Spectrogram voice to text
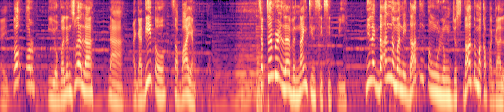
kay Dr. Pio Valenzuela na taga dito sa bayang ito. September 11, 1963, nilagdaan naman ni dating Pangulong Diosdado Macapagal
